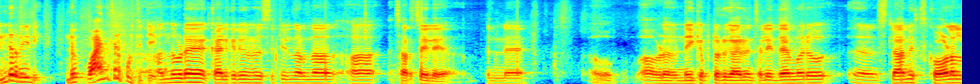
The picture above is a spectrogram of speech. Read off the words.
എന്റെ റീഡിങ്. എന്റെ വായനത്തിൽ തെറ്റിയേക്കും അന്നിവിടെ കാലിക്കറ്റ് യൂണിവേഴ്സിറ്റിയിൽ നടന്ന ആ ചർച്ചയിൽ പിന്നെ അവിടെ ഉന്നയിക്കപ്പെട്ട ഒരു കാര്യം വെച്ചാൽ ഇദ്ദേഹം ഒരു ഇസ്ലാമിക് സ്കോളർ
